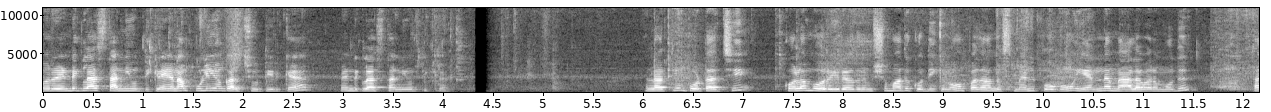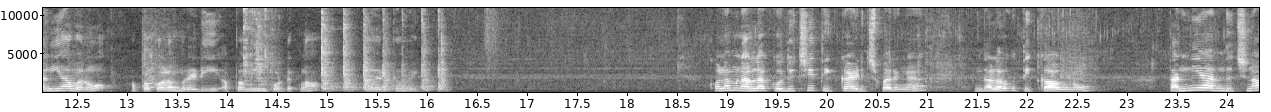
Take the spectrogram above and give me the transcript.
ஒரு ரெண்டு கிளாஸ் தண்ணி ஊற்றிக்கிறேன் ஏன்னா புளியும் கரைச்சி ஊற்றிருக்கேன் ரெண்டு கிளாஸ் தண்ணி ஊற்றிக்கிறேன் எல்லாத்தையும் போட்டாச்சு. குழம்பு ஒரு இருபது நிமிஷமாவது கொதிக்கணும். அப்போ தான் அந்த ஸ்மெல் போகும். எண்ணெய் மேலே வரும்போது தனியாக வரும். அப்போ குழம்பு ரெடி அப்போ மீன் போட்டுக்கலாம். அது வரைக்கும் வைக்கலாம் குழம்பு நல்லா கொதித்து திக்காயிடுச்சு பாருங்கள் இந்த அளவுக்கு திக்காகணும் தண்ணியாக இருந்துச்சுன்னா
